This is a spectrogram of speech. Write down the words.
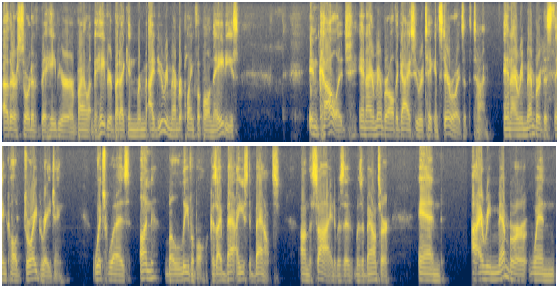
other sort of behavior, or violent behavior. But I can, rem- I do remember playing football in the 80s in college, and I remember all the guys who were taking steroids at the time. And I remember this thing called droid raging which was unbelievable because I ba- I used to bounce on the side. It was a was a bouncer, and I remember when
